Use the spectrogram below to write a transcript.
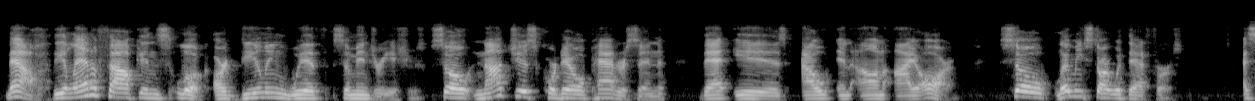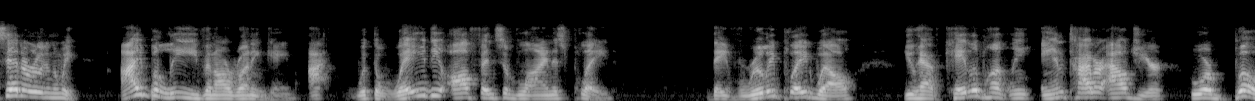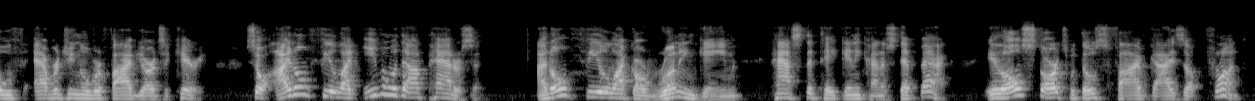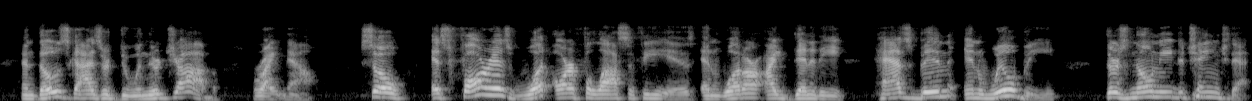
Now, the Atlanta Falcons, look, are dealing with some injury issues. So, not just Cordarrelle Patterson that is out and on IR. So, let me start with that first. I said earlier in the week, I believe in our running game. I with the way the offensive line is played, they've really played well. You have Caleb Huntley and Tyler Allgeier, who are both averaging over five yards a carry. So I don't feel like, even without Patterson, I don't feel like our running game has to take any kind of step back. It all starts with those five guys up front, and those guys are doing their job right now. So as far as what our philosophy is and what our identity has been and will be, there's no need to change that.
